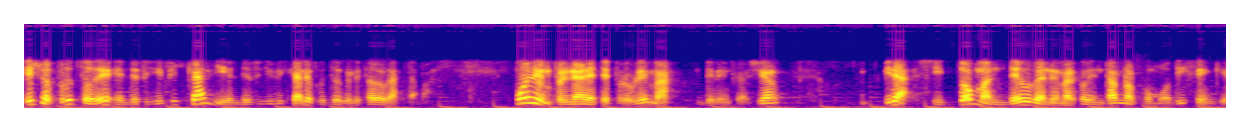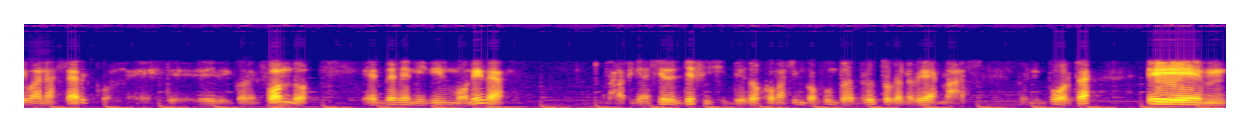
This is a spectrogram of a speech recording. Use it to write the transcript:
eso es fruto del déficit fiscal y el déficit fiscal es fruto de que el Estado gasta más. ¿Pueden frenar este problema de la inflación? Mira, si toman deuda en el mercado interno como dicen que van a hacer con, este, eh, con el fondo, en vez de emitir moneda para financiar el déficit de 2,5 puntos de producto, que en realidad es más, pero no importa, eh,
